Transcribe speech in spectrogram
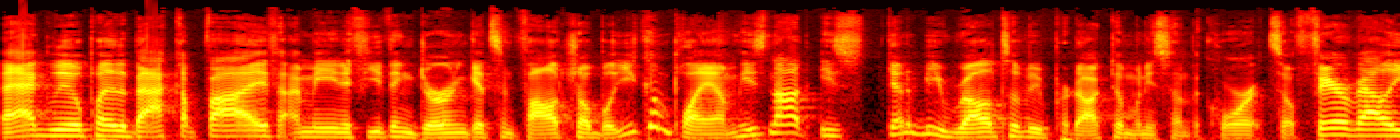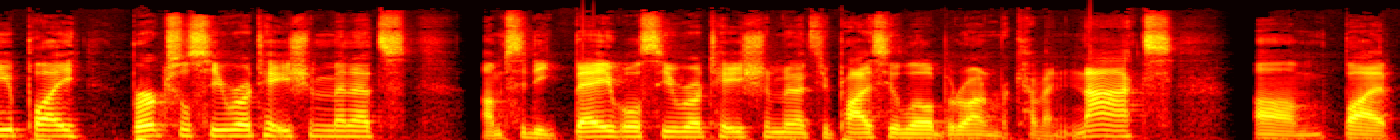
Bagley will play the backup five. I mean, if you think Duren gets in foul trouble, you can play him. He's not. He's going to be relatively productive when he's on the court. So fair value play. Burks will see rotation minutes. Um, Saddiq Bey will see rotation minutes. You probably see a little bit for Kevin Knox. Um, but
